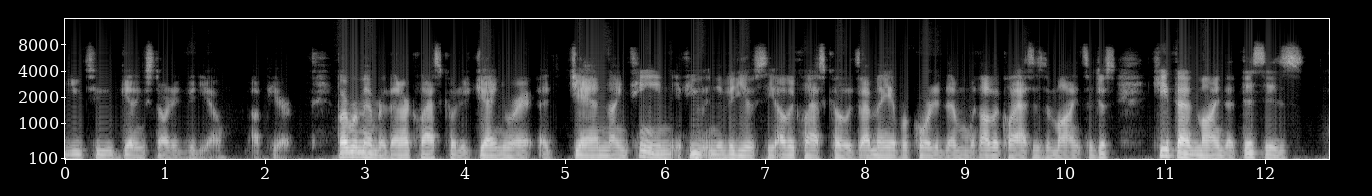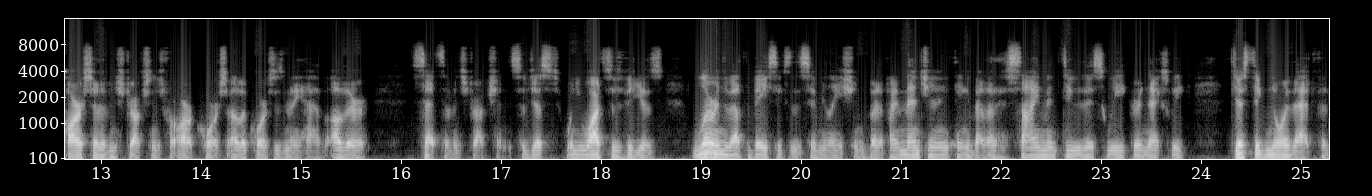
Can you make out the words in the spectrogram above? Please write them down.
YouTube getting started video up here. But remember that our class code is January uh, Jan 19. If you in the video see other class codes, I may have recorded them with other classes in mind. So just keep that in mind that this is our set of instructions for our course. Other courses may have other sets of instructions. So just when you watch those videos, learn about the basics of the simulation. But if I mention anything about an assignment due this week or next week, just ignore that for,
